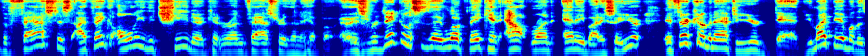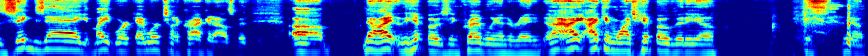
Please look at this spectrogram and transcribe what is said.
the fastest. I think only the cheetah can run faster than a hippo. As ridiculous as they look, they can outrun anybody. So you're if they're coming after you, you're dead. You might be able to zigzag. It might work. That works on a crocodiles, but um, no, I, the hippo is incredibly underrated. And I I can watch hippo video. It's, you know,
